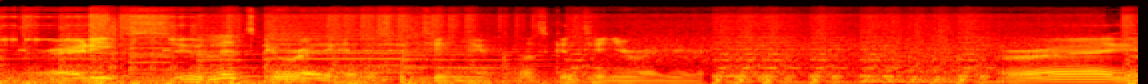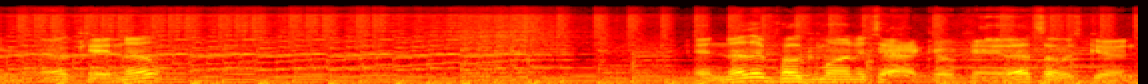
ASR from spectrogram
Alrighty, so let's go right ahead. Let's continue. Let's continue right here. Right here. Okay, nope. Another Pokemon attack. Okay, that's always good.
